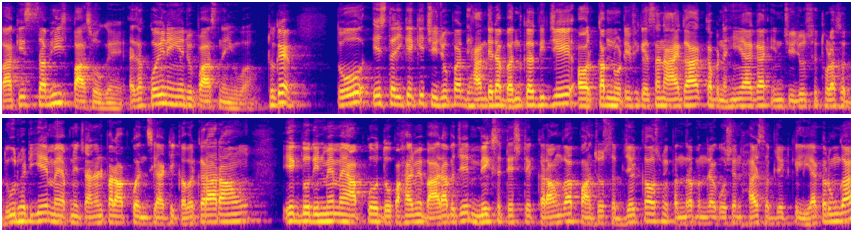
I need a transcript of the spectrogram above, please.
बाकी सभी पास हो गए हैं, ऐसा कोई नहीं है जो पास नहीं हुआ ठीक है? तो इस तरीके की चीज़ों पर ध्यान देना बंद कर दीजिए और कब नोटिफिकेशन आएगा, कब नहीं आएगा, इन चीज़ों से थोड़ा सा दूर हटिए। मैं अपने चैनल पर आपको एनसीईआरटी कवर करा रहा हूँ। एक दो दिन में मैं आपको दोपहर में बारह बजे मिक्स टेस्ट कराऊँगा, पाँचों सब्जेक्ट का, उसमें पंद्रह पंद्रह क्वेश्चन हर सब्जेक्ट के लिया करूँगा।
